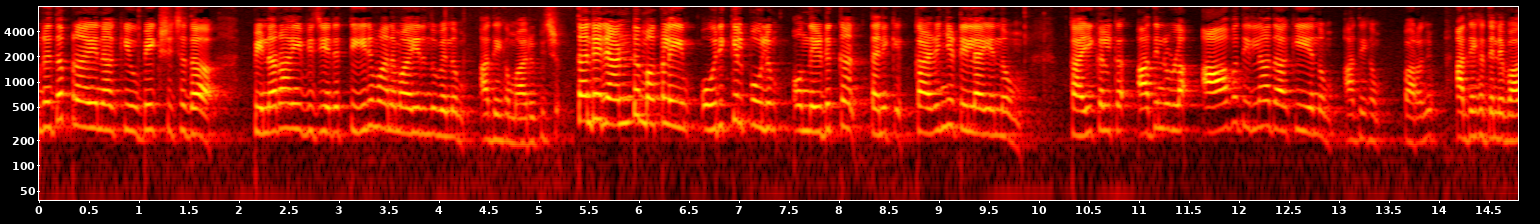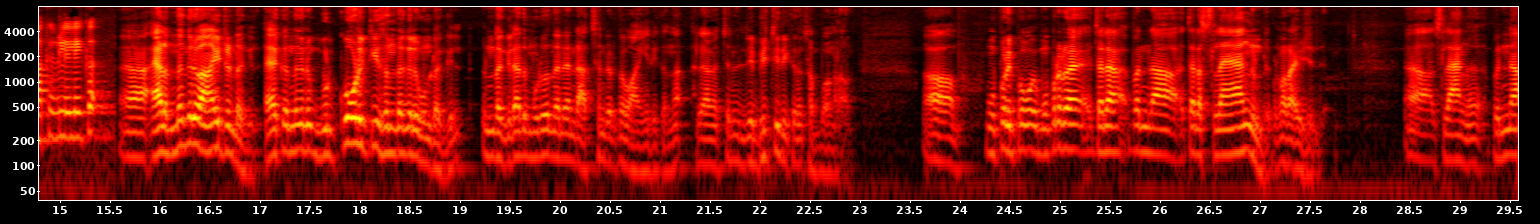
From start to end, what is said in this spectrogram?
മൃതപ്രായനാക്കി ഉപേക്ഷിച്ചത് പിണറായി വിജയന്റെ തീരുമാനമായിരുന്നുവെന്നും അദ്ദേഹം ആരോപിച്ചു. തന്റെ രണ്ട് മക്കളെയും ഒരിക്കൽ പോലും ഒന്നെടുക്കാൻ തനിക്ക് കഴിഞ്ഞിട്ടില്ല എന്നും കൈകൾക്ക് അതിനുള്ള ആവതില്ലാതാക്കി എന്നും അദ്ദേഹം പറഞ്ഞു. അദ്ദേഹത്തിന്റെ വാക്കുകളിലേക്ക് അയാൾ എന്തെങ്കിലും ആയിട്ടുണ്ടെങ്കിൽ അയാൾക്ക് എന്തെങ്കിലും ഗുഡ് ക്വാളിറ്റീസ് എന്തെങ്കിലും ഉണ്ടെങ്കിൽ ഉണ്ടെങ്കിൽ അത് മുഴുവൻ തന്നെ എന്റെ അച്ഛന്റെ അടുത്ത് വാങ്ങിയിരിക്കുന്ന അല്ലെങ്കിൽ അച്ഛന് ലഭിച്ചിരിക്കുന്ന സംഭവങ്ങളാണ്. മൂപ്പറിപ്പോൾ മുപ്പറുടെ ചില പിന്നെ ചില സ്ലാങ് ഉണ്ട് പിണറായി വിജയന്റെ. സ്ലാങ് പിന്നെ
